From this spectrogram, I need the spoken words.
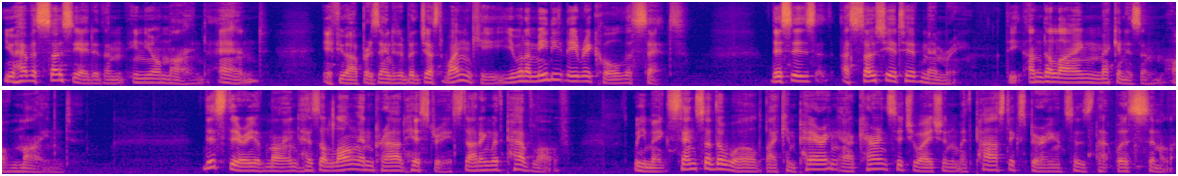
You have associated them in your mind, and, if you are presented with just one key, you will immediately recall the set. This is associative memory, the underlying mechanism of mind. This theory of mind has a long and proud history, starting with Pavlov, we make sense of the world by comparing our current situation with past experiences that were similar.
